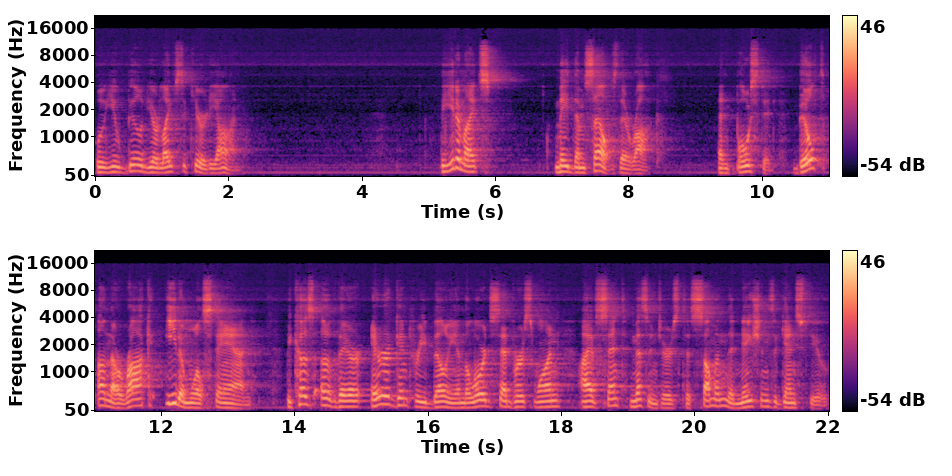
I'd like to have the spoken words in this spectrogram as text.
will you build your life security on? The Edomites made themselves their rock and boasted, Built on the rock, Edom will stand. Because of their arrogant rebellion, the Lord said, verse 1 I have sent messengers to summon the nations against you,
